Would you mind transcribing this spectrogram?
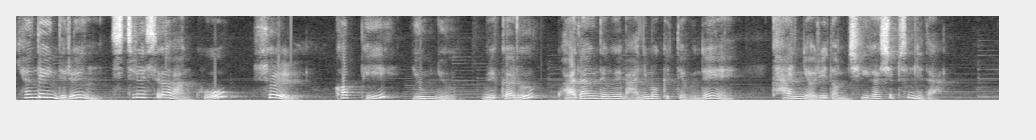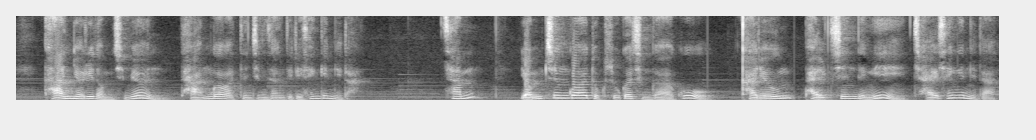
현대인들은 스트레스가 많고 술, 커피, 육류, 밀가루, 과당 등을 많이 먹기 때문에 간열이 넘치기가 쉽습니다. 간열이 넘치면 다음과 같은 증상들이 생깁니다. 3. 염증과 독소가 증가하고 가려움, 발진 등이 잘 생깁니다.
